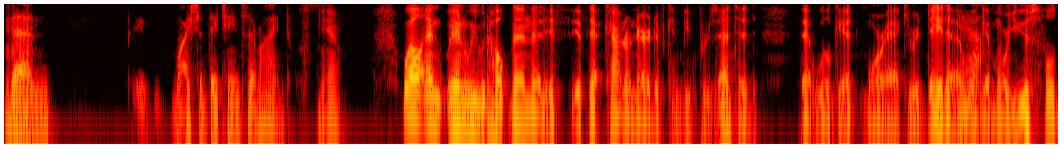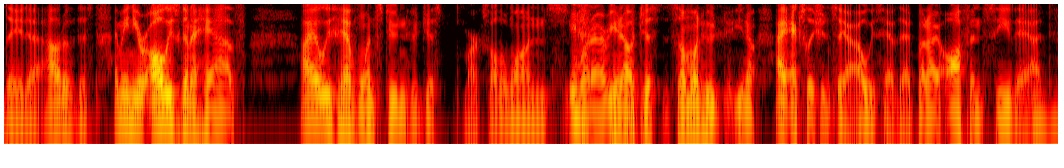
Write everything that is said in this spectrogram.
Mm-hmm. then why should they change their mind? Yeah. Well, and and we would hope then that if if that counter narrative can be presented, that we'll get more accurate data. Yeah. We'll get more useful data out of this. I mean, you're always going to have. I always have one student who just marks all the ones, Yeah. whatever. You know, just someone who you know. I actually shouldn't say I always have that, but I often see that. Mm-hmm.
